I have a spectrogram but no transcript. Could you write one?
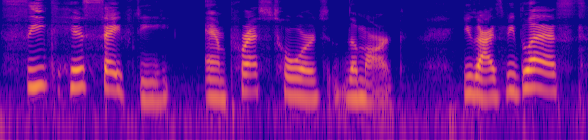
seek his safety and press towards the mark. You guys be blessed.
